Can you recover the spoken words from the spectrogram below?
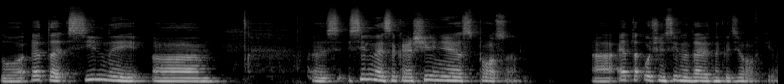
то это сильный, а, э, сильное сокращение спроса. А Это очень сильно давит на котировки.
